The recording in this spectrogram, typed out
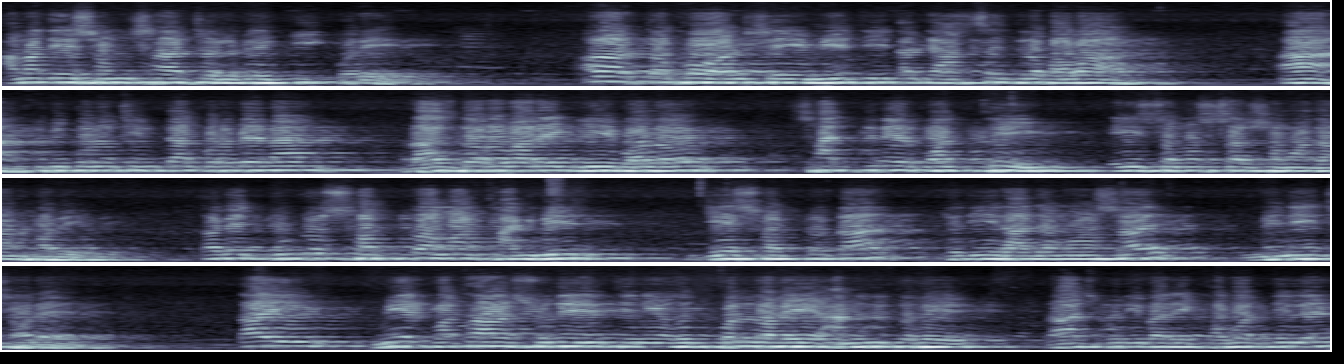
আমাদের সংসার চলবে কি করে? আর তখন সেই মেয়েটি তাকে আশ্বাস দিল, বাবা হ্যাঁ তুমি কোনো চিন্তা করবে না। রাজ দরবারে গিয়ে বলো, সাত দিনের মধ্যেই এই সমস্যার সমাধান হবে। তবে দুটো শর্ত আমার থাকবে। যে শর্তটা যদি রাজা মহাশয় মেনে চলে। তাই মেয়ের কথা শুনে তিনি উৎপন্ন হয়ে আনন্দিত হয়ে রাজ পরিবারে খবর দিলেন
